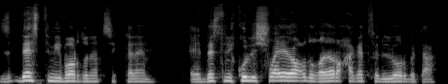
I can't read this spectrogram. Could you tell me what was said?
ديستني برضو نفس الكلام. ديستني كل شوية يقعدوا يغيروا حاجات في ال lore بتاعها.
